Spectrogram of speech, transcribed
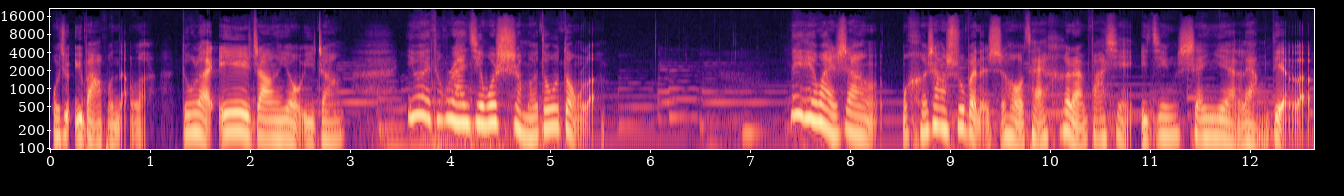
我就欲罢不能了，读了一章又一章，因为突然间我什么都懂了。那天晚上我合上书本的时候，才赫然发现已经深夜两点了，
